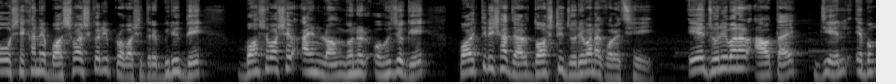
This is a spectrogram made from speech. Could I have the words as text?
ও সেখানে বসবাসকারী প্রবাসীদের বিরুদ্ধে বসবাসের আইন লঙ্ঘনের অভিযোগে পঁয়ত্রিশ হাজার দশটি জরিমানা করেছে। এ জরিমানার আওতায় জেল এবং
